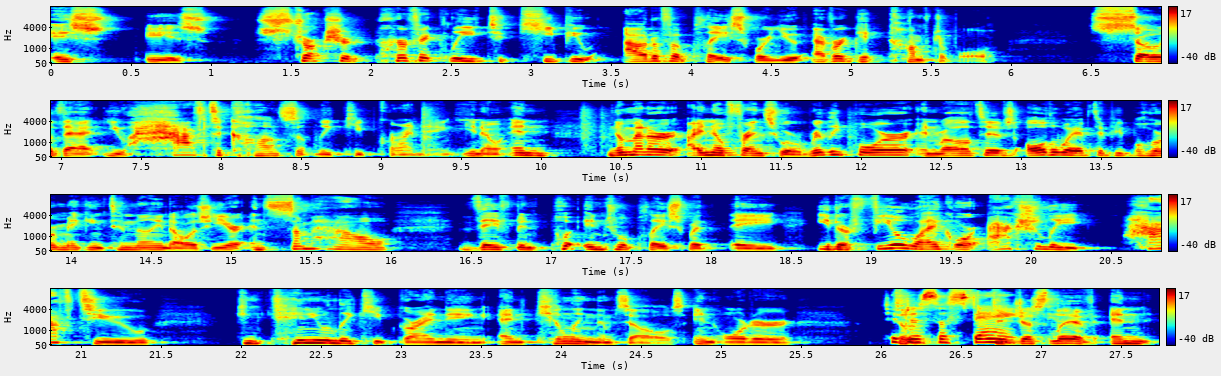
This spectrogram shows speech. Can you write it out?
is is structured perfectly to keep you out of a place where you ever get comfortable so that you have to constantly keep grinding you know and no matter i know friends who are really poor and relatives all the way up to people who are making $10 million a year and somehow they've been put into a place where they either feel like or actually have to continually keep grinding and killing themselves in order To just sustain. to just live and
